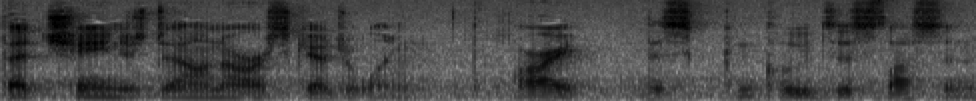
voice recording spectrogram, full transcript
that changed on our scheduling. All right, this concludes this lesson.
